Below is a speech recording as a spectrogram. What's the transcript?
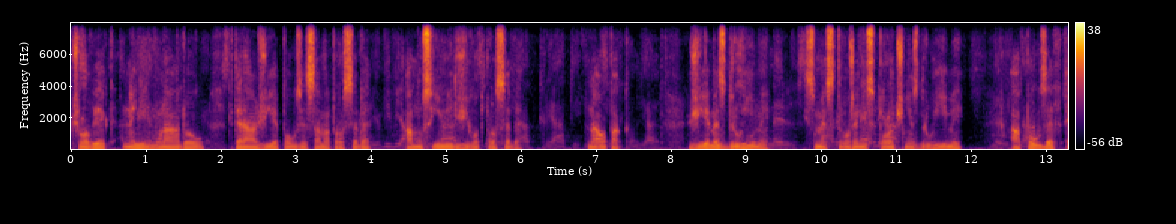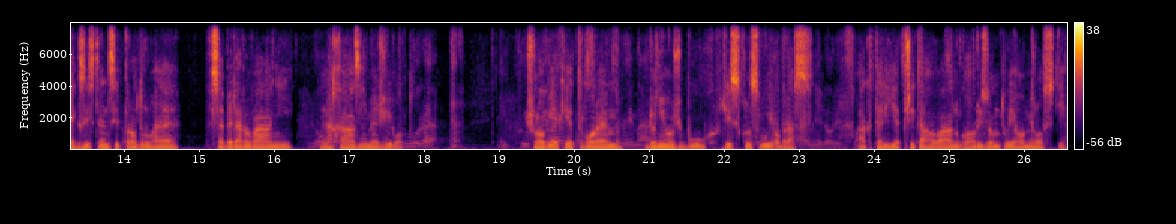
Člověk není monádou, která žije pouze sama pro sebe a musí mít život pro sebe. Naopak, žijeme s druhými, jsme stvořeni společně s druhými a pouze v existenci pro druhé, v sebedarování, nacházíme život. Člověk je tvorem, do něhož Bůh vtiskl svůj obraz a který je přitahován k horizontu jeho milosti,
